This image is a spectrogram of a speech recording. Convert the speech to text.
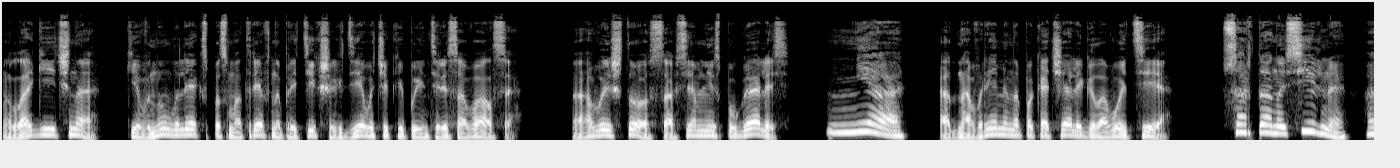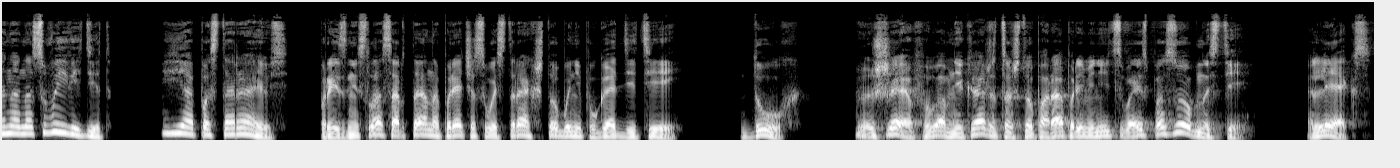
Логично, кивнул Лекс, посмотрев на притихших девочек и поинтересовался. «А вы что, совсем не испугались?» «Не-а», Одновременно покачали головой те. «Сартана сильная, она нас выведет». «Я постараюсь», — произнесла Сартана, пряча свой страх, чтобы не пугать детей. «Дух». «Шеф, вам не кажется, что пора применить свои способности?» «Лекс,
